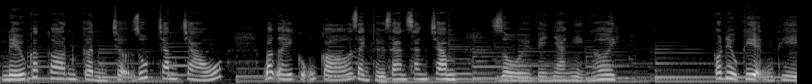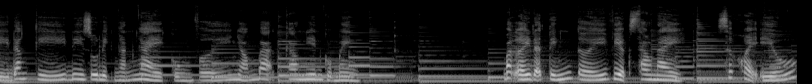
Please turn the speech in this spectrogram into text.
Nếu các con cần trợ giúp chăm cháu, bác ấy cũng có dành thời gian sang chăm rồi về nhà nghỉ ngơi. Có điều kiện thì đăng ký đi du lịch ngắn ngày cùng với nhóm bạn cao niên của mình. Bác ấy đã tính tới việc sau này, sức khỏe yếu,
